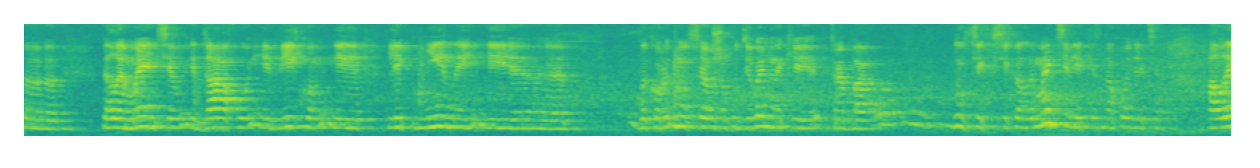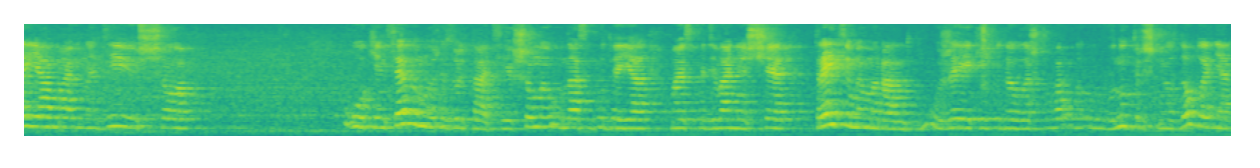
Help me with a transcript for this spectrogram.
е, елементів і даху, і вікон, і ліпніни, і е, ну, це вже будівельники, треба ну, цих всіх елементів, які знаходяться. Але я маю надію, що у кінцевому результаті, якщо ми, у нас буде, я маю сподівання, ще третій меморандум, уже який буде влаштувати внутрішнє оздоблення,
